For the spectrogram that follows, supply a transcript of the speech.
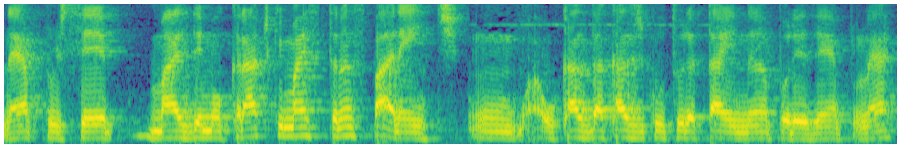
né, por ser mais democrático e mais transparente. Um, o caso da Casa de Cultura Tainã, por exemplo, né,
